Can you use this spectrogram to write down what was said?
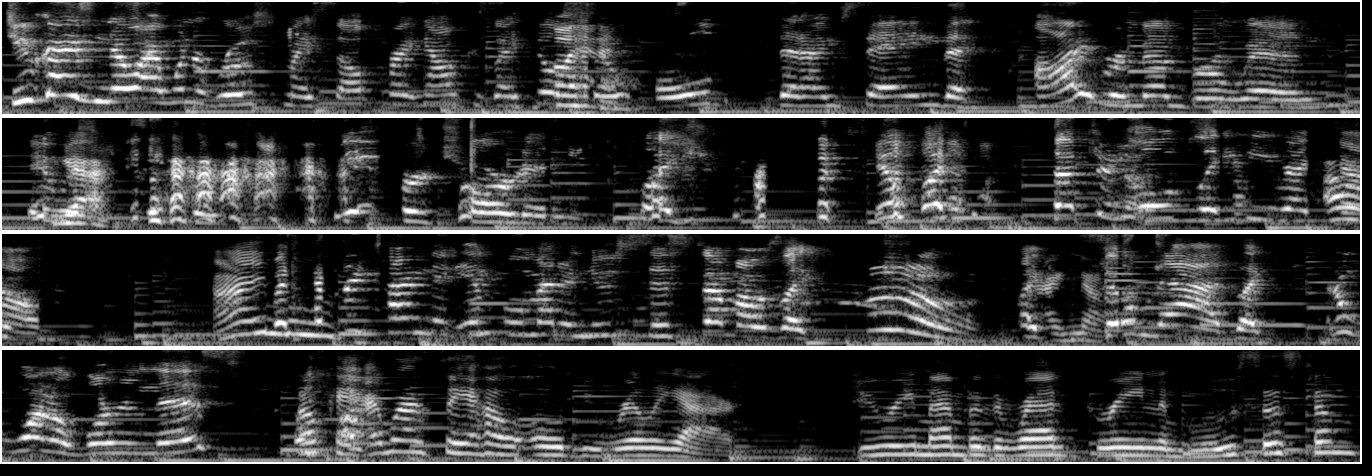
Do you guys know I want to roast myself right now because I feel Go ahead. so old that I'm saying that I remember when it was yeah. paper, paper charting. Like I feel like such an old lady right Oh, now. I But every time they'd implement a new system, I was like, "Ugh," like so mad. Like I don't want to learn this. Okay, I want to say how old you really are. Do you remember the red, green, and blue system?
